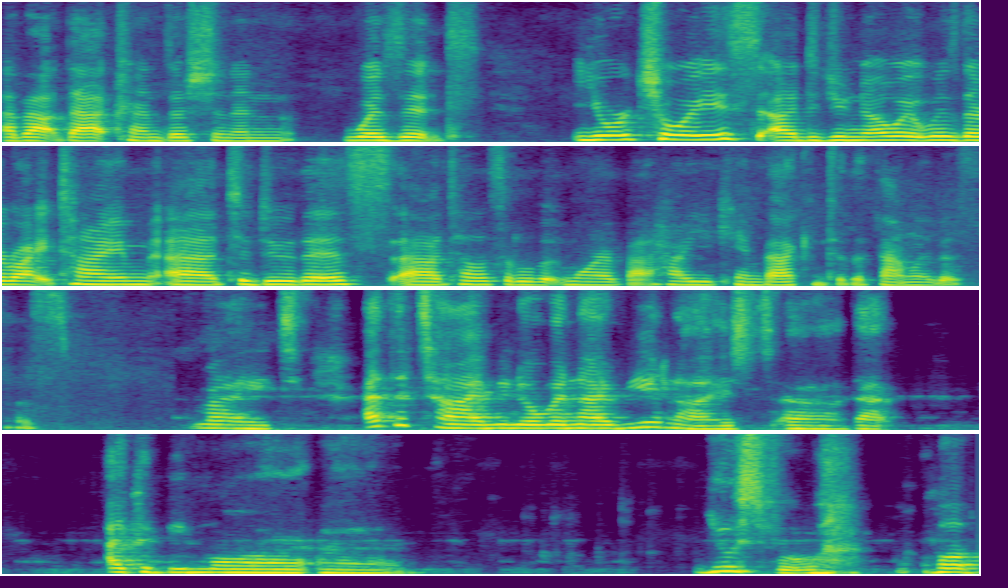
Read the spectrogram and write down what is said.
about that transition and was it your choice uh, did you know it was the right time uh, to do this uh, tell us a little bit more about how you came back into the family business right at the time you know when i realized uh, that i could be more uh, useful, more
